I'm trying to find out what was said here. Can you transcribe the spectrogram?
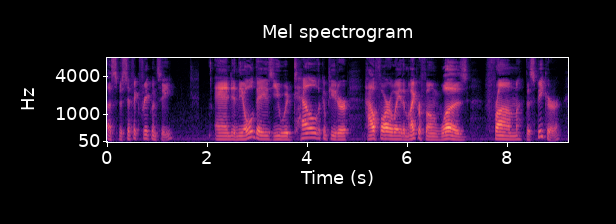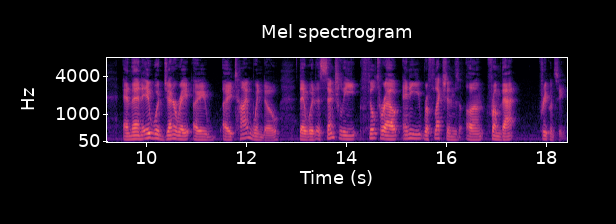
a specific frequency. And in the old days, you would tell the computer how far away the microphone was from the speaker, and then it would generate a, a time window that would essentially filter out any reflections on, from that frequency.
